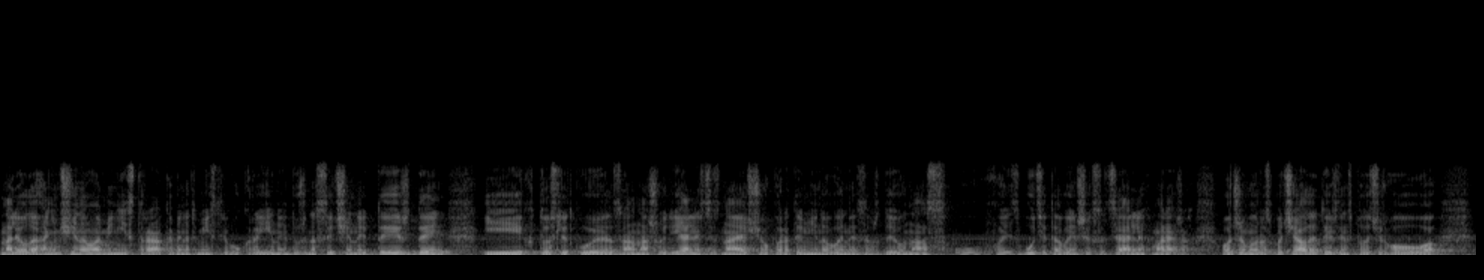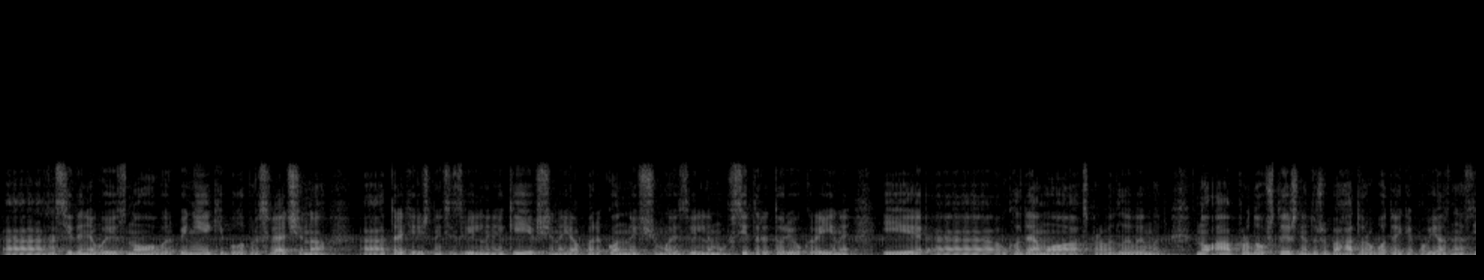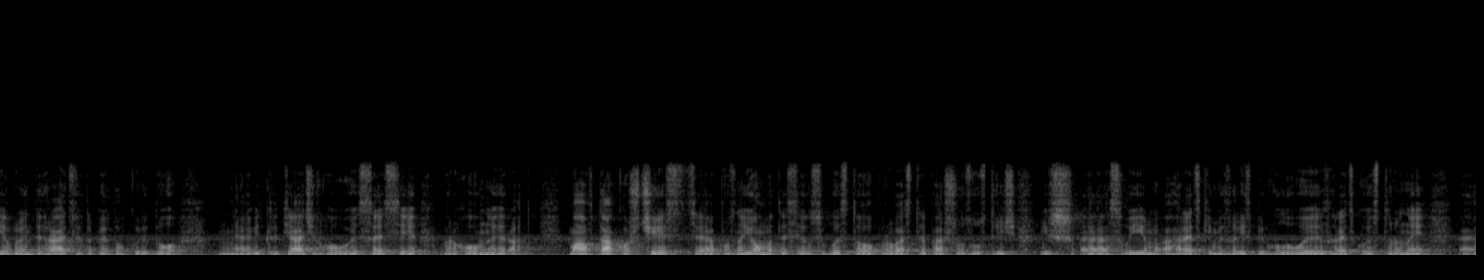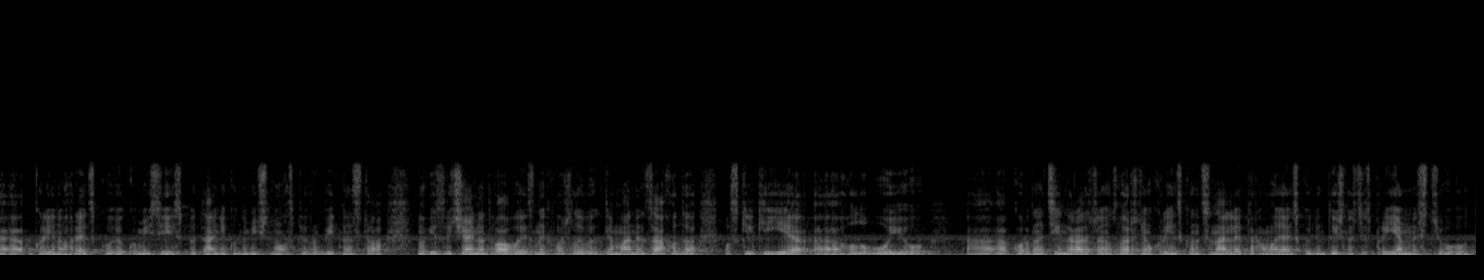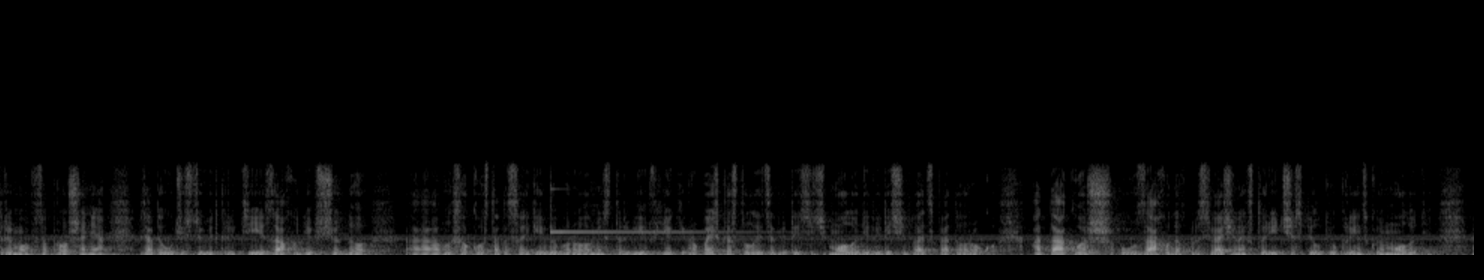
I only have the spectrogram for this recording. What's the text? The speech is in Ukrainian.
каналі Олега Німчинова, міністра Кабінету міністрів України. Дуже насичений тиждень, і хто слідкує за нашою діяльністю, знає, що оперативні новини завжди у нас у Фейсбуці та в інших соціальних мережах. Отже, ми розпочали тиждень з позачергового е, засідання виїзного в Ірпіні, яке було присвячено е, третій річниці звільнення Київщини. Я переконаний, що ми звільнимо всі території України і е, укладемо справедливий мир. Ну а впродовж тижня дуже багато роботи, яке пов'язане з євроінтеграцією та підготовкою до відкриття чергової сесії Верховної Ради. Мав також честь е, познайомитися і особисто провести першу зустріч із е, своїм грецьким візаві, співголови з грецької сторони е, Україно-грецької комісії з питань економічного співробітництва. Ну і звичайно, два виїзних важливих для мене заходи, оскільки є головою. Е, рада ради утвердження української національної та громадянської ідентичності з приємністю отримав запрошення взяти участь у відкритті заходів щодо високого статусу, який вибороло місто Львів як європейська столиця 2000, молоді 2025 року, а також у заходах, присвячених сторіччя спілки української молоді,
